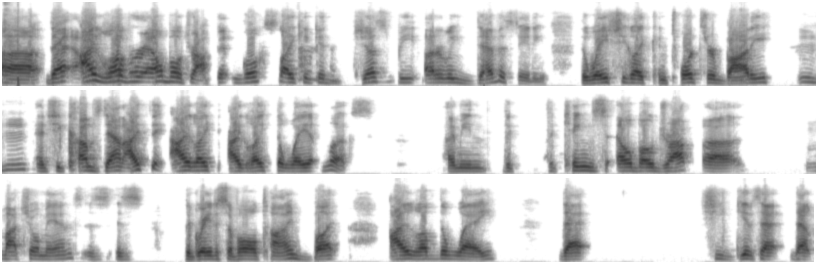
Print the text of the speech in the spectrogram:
Uh, that I love her elbow drop. It looks like it could just be utterly devastating. The way she like contorts her body hmm and she comes down. I think I like I like the way it looks. I mean the the King's elbow drop, uh, Macho Man's is is the greatest of all time. But I love the way that she gives that that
